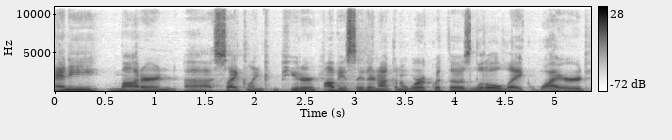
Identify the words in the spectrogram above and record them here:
any modern uh, cycling computer. Obviously, they're not going to work with those little like wired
